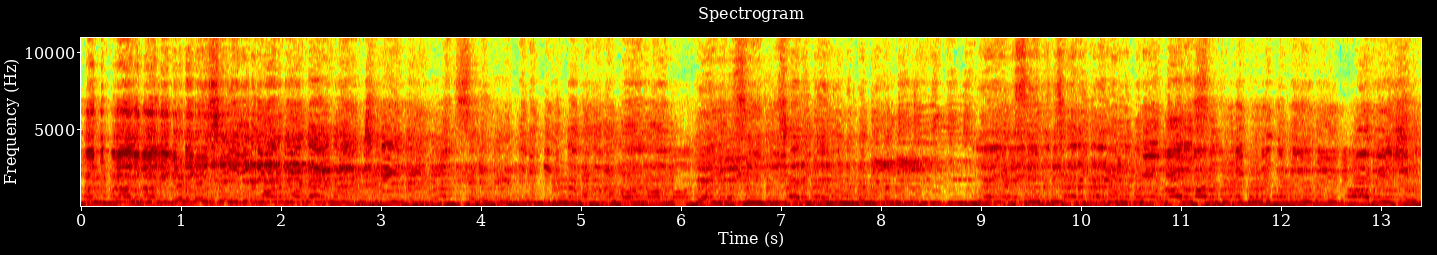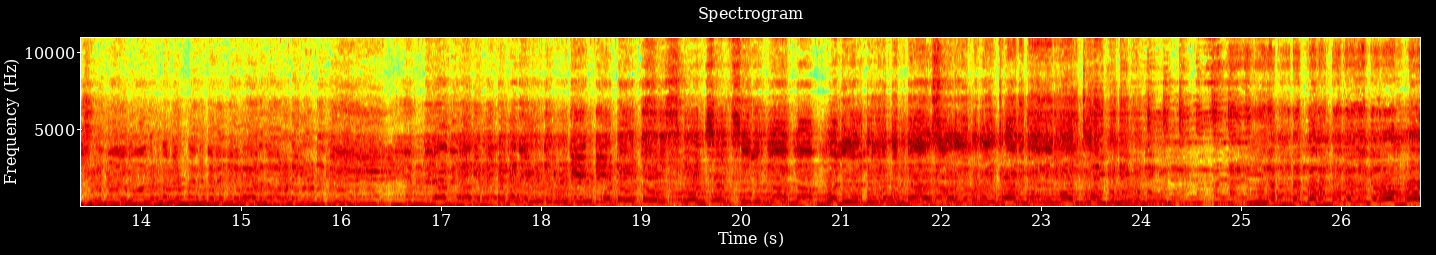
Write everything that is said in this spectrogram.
മുൻ ബാലികാല യൂണിവേഴ്സിറ്റിയുടെ മാതൃകാരനായ സ്പോൺസർ ചെയ്യുന്ന വലിയ സ്വർണ മാറ്റിയിരിക്കുന്നു ഇരുമ്പ് കമ്പുകൾ കോമ്പോ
